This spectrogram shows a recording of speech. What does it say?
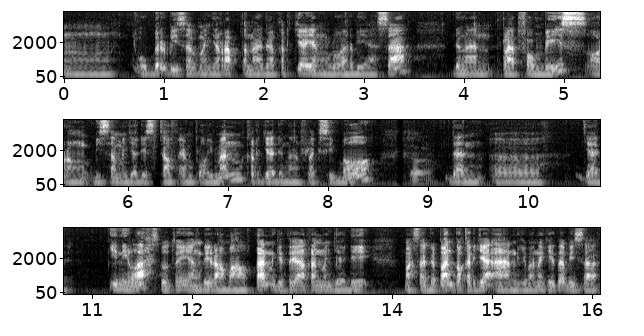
hmm. Uber bisa menyerap tenaga kerja yang luar biasa dengan platform base orang bisa menjadi self employment kerja dengan fleksibel dan uh, ya inilah sebetulnya yang diramalkan gitu ya akan menjadi masa depan pekerjaan gimana kita bisa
